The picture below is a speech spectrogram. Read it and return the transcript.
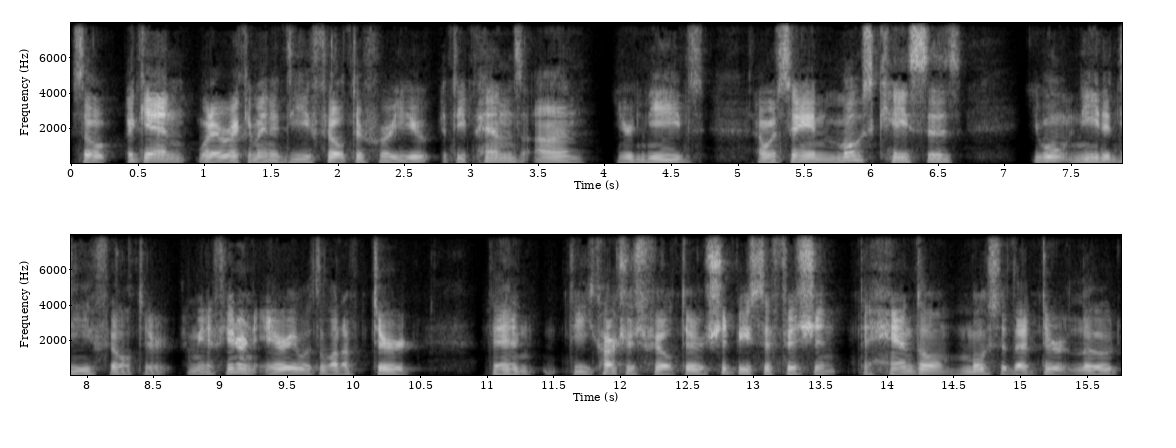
So again, would I recommend a D filter for you? It depends on your needs. I would say in most cases, you won't need a D filter. I mean, if you're in an area with a lot of dirt, then the cartridge filter should be sufficient to handle most of that dirt load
